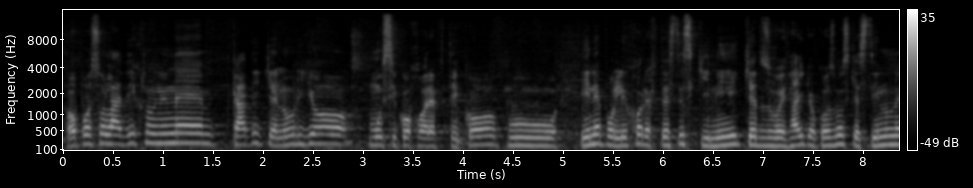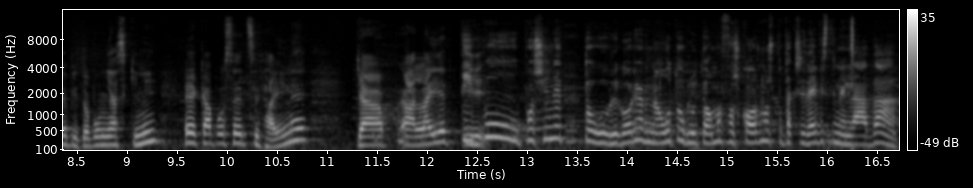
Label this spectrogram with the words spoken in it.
Όπως όλα δείχνουν είναι κάτι καινούριο μουσικοχορευτικό που είναι πολλοί χορευτές στη σκηνή και τους βοηθάει και ο κόσμος και στείλουν επί τόπου μια σκηνή. Ε, κάπως έτσι θα είναι. Και, α- αλλά η, Τύπου πώς είναι το Γρηγόρη Αρναούτογλου, το όμορφο κόσμος που ταξιδεύει στην Ελλάδα;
